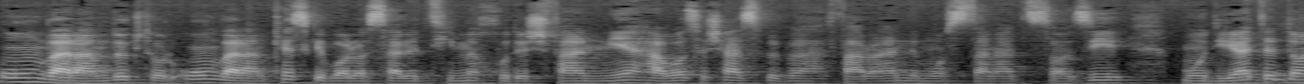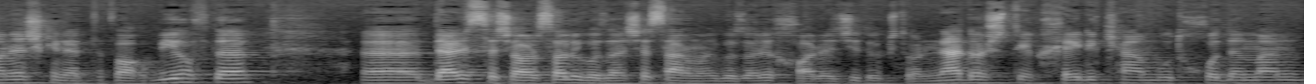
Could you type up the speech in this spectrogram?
اون ورم دکتر اون ورم کسی که بالا سر تیم خودش فنیه حواسش هست به فرآیند مستندسازی مدیریت دانش که این اتفاق بیفته. در سه چهار سال گذشته سرمایه گذاری خارجی دکتر نداشتیم. خیلی کم بود. خود من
